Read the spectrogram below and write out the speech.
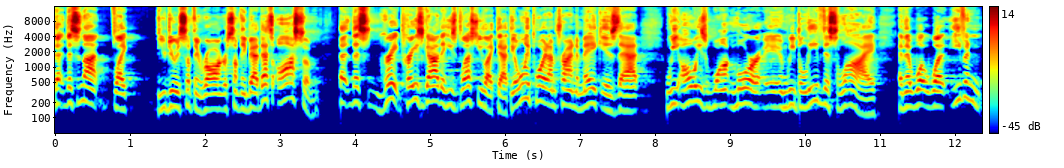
that this is not like you're doing something wrong or something bad. That's awesome. That, that's great. Praise God that He's blessed you like that. The only point I'm trying to make is that we always want more and we believe this lie. And that what, what even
